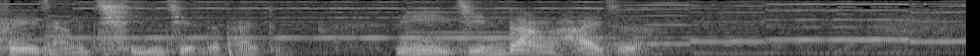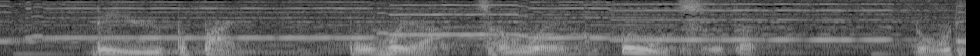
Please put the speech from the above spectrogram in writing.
非常勤俭的态度，你已经让孩子啊立于不败，不会啊成为物质的奴隶。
